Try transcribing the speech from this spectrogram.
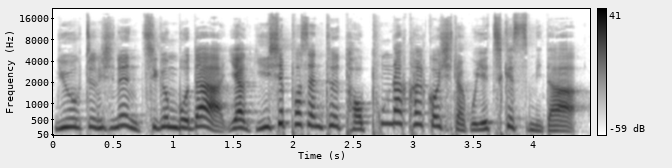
뉴욕 증시는 지금보다 약 20%더 폭락할 것이라고 예측했습니다.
